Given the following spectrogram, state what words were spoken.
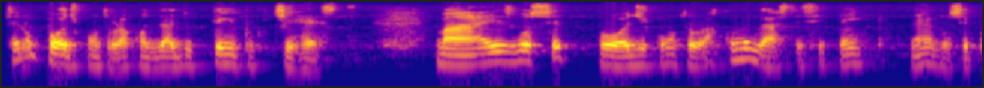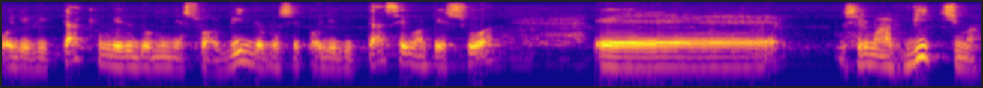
Você não pode controlar a quantidade do tempo que te resta, mas você pode controlar como gasta esse tempo, né? Você pode evitar que o medo domine a sua vida, você pode evitar ser uma pessoa, é, ser uma vítima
